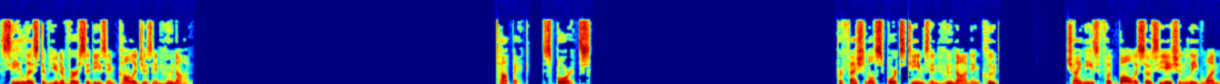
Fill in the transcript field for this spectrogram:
See List of universities and colleges in Hunan. Topic: Sports Professional sports teams in Hunan include Chinese Football Association League 1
